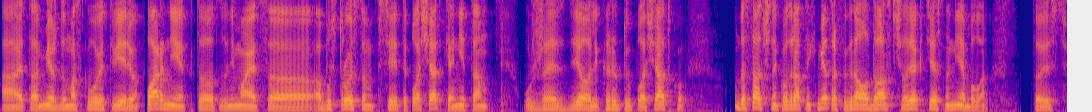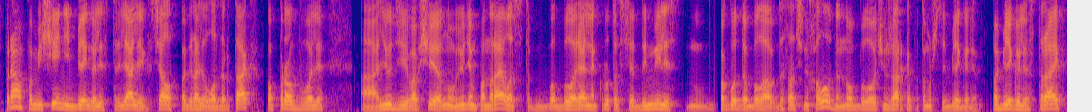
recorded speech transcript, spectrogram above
а, это между Москвой и Тверью. Парни, кто занимается обустройством всей этой площадки, они там уже сделали крытую площадку достаточно квадратных метров, играло 20 человек, тесно не было. То есть прямо в помещении бегали, стреляли, сначала поиграли лазертак, попробовали. А люди вообще, ну, людям понравилось, это было реально круто, все дымились. Ну, погода была достаточно холодная, но было очень жарко, потому что все бегали. Побегали в страйк,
